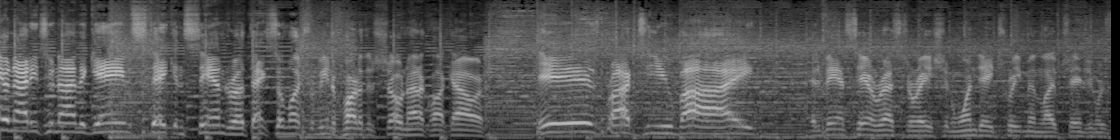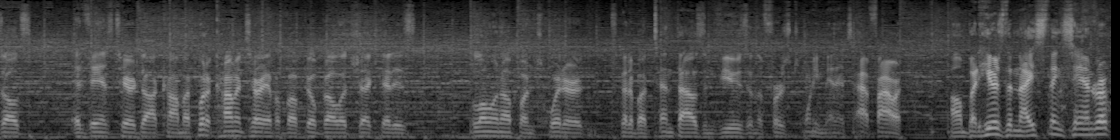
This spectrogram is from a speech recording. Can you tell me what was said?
Radio 92.9 The Game. Steak and Sandra, thanks so much for being a part of the show. 9 o'clock hour is brought to you by Advanced Hair Restoration. One day treatment, life changing results. AdvancedHair.com. I put a commentary up about Bill Belichick that is blowing up on Twitter. It's got about 10,000 views in the first 20 minutes, half hour. Um, but here's the nice thing, Sandra.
